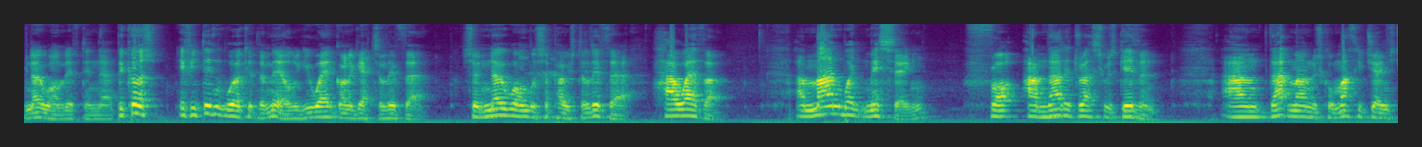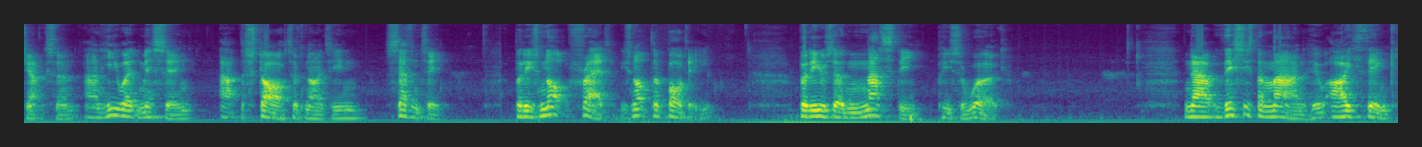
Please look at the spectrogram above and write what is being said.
no one lived in there. Because if you didn't work at the mill, you weren't going to get to live there. So no one was supposed to live there. However, a man went missing from, and that address was given. And that man was called Matthew James Jackson, and he went missing at the start of 1970. But he's not Fred, he's not the body, but he was a nasty piece of work. Now, this is the man who I think.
